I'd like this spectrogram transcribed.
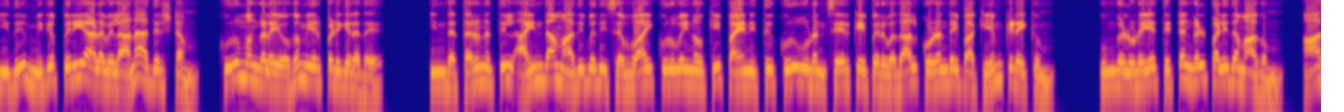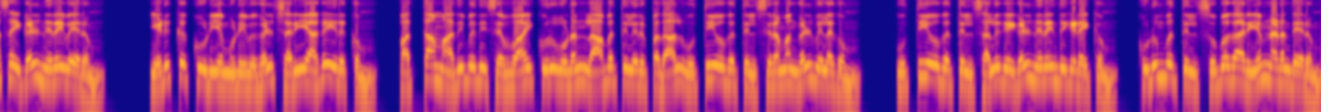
இது மிகப்பெரிய அளவிலான அதிர்ஷ்டம். குருமங்கள யோகம் ஏற்படுகிறது. இந்த தருணத்தில் ஐந்தாம் அதிபதி செவ்வாய் குருவை நோக்கி பயணித்து குருவுடன் சேர்க்கை பெறுவதால் குழந்தை பாக்கியம் கிடைக்கும். உங்களுடைய திட்டங்கள் பலிதமாகும். ஆசைகள் நிறைவேறும். எடுக்கக்கூடிய முடிவுகள் சரியாக இருக்கும். பத்தாம் அதிபதி செவ்வாய் குருவுடன் லாபத்திலிருப்பதால் உத்தியோகத்தில் சிரமங்கள் விலகும். உத்தியோகத்தில் சலுகைகள் நிறைந்து கிடைக்கும். குடும்பத்தில் சுபகாரியம் நடந்தேறும்.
